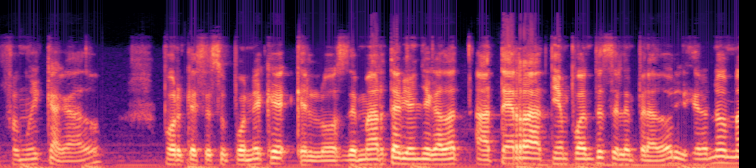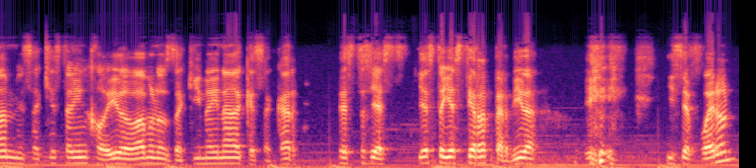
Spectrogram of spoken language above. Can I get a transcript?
fue muy cagado. Porque se supone que, los de Marte habían llegado a, Terra tiempo antes del emperador y dijeron, no mames, aquí está bien jodido, vámonos de aquí, no hay nada que sacar. Esto ya es, esto ya es tierra perdida. Y, se fueron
